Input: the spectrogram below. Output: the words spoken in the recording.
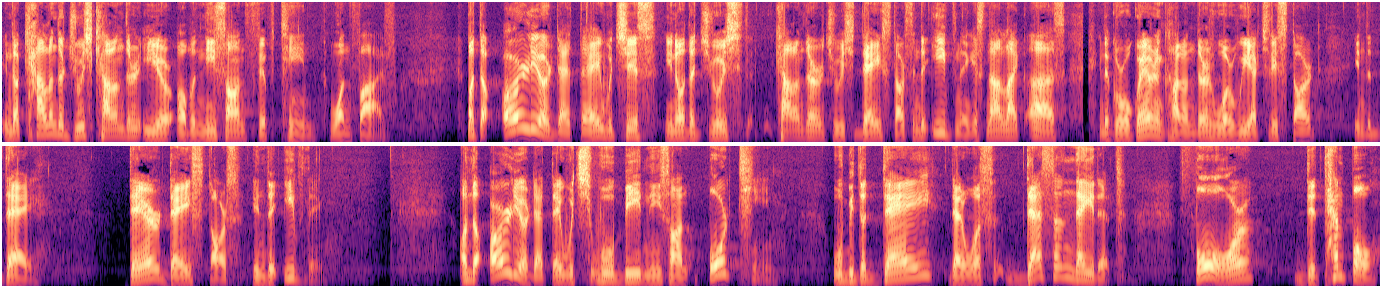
in the calendar, Jewish calendar year of Nisan 15, 1 5. But the earlier that day, which is, you know, the Jewish calendar, Jewish day starts in the evening. It's not like us in the Gregorian calendar where we actually start in the day. Their day starts in the evening. On the earlier that day, which will be Nisan 14, will be the day that was designated for the temple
